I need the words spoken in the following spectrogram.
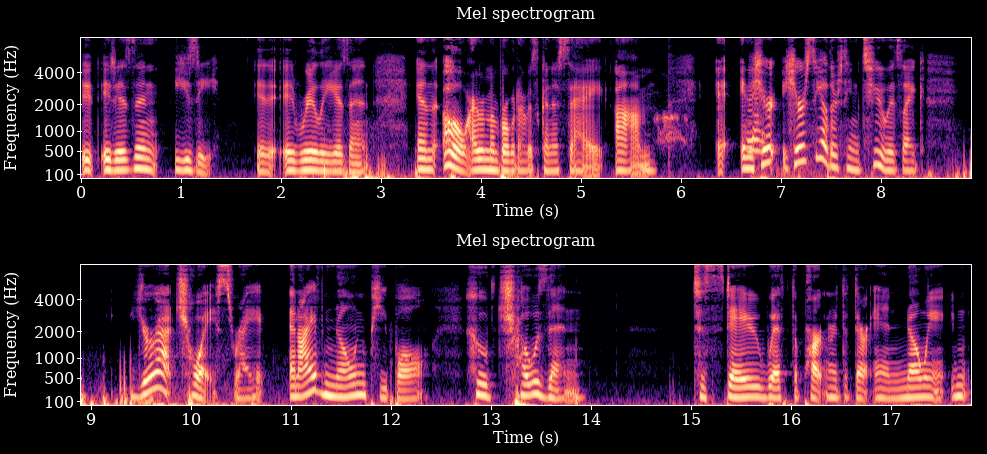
it, it isn't easy. It it really isn't. And oh, I remember what I was gonna say. Um, and here here's the other thing too is like you're at choice, right? And I've known people who've chosen to stay with the partner that they're in, knowing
